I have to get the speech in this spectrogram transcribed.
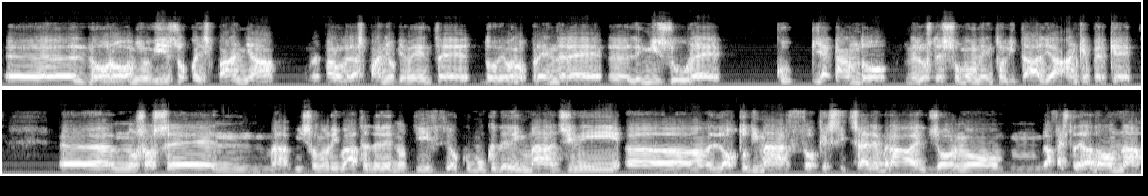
Eh, loro, a mio avviso, qua in Spagna, parlo della Spagna ovviamente, dovevano prendere eh, le misure copiando nello stesso momento l'Italia, anche perché eh, non so se mh, mm, vi sono arrivate delle notizie o comunque delle immagini, eh, l'8 di marzo che si celebra il giorno, mh, mm, la festa della donna,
